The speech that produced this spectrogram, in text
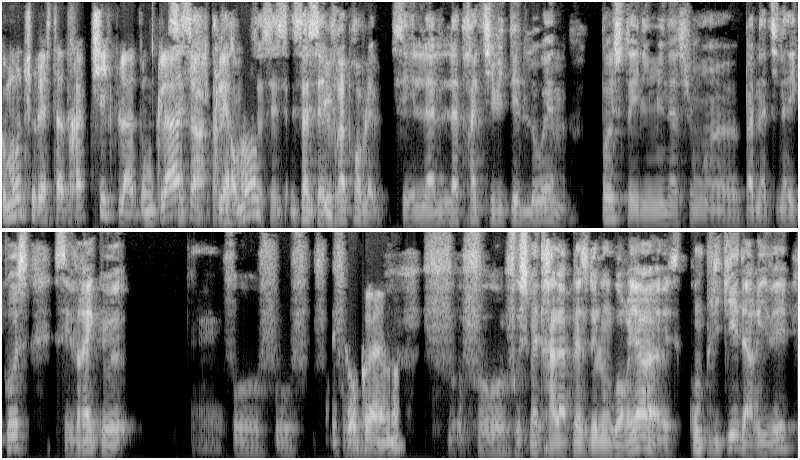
comment tu restes attractif, là? Donc là, ça, raison. clairement, Ça, c'est, le vrai problème. C'est la- l'attractivité de l'OM post-élimination euh, Panathinaikos. C'est vrai que euh, faut, faut, faut, faut- quand même, hein. faut, faut, faut se mettre à la place de Longoria. C'est compliqué d'arriver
